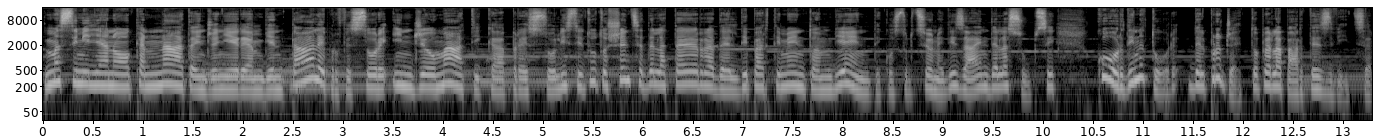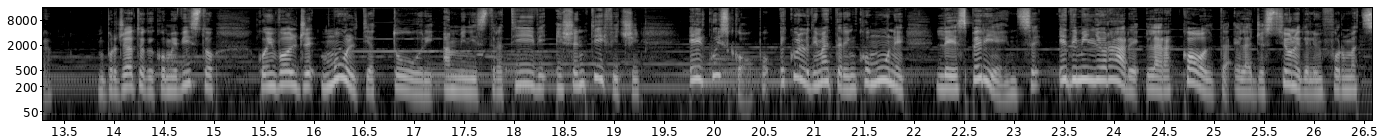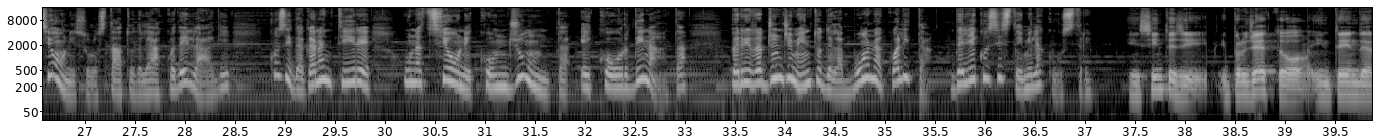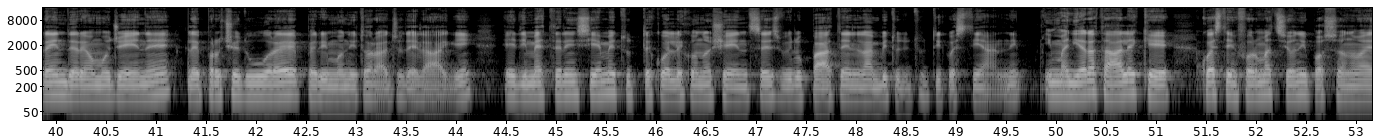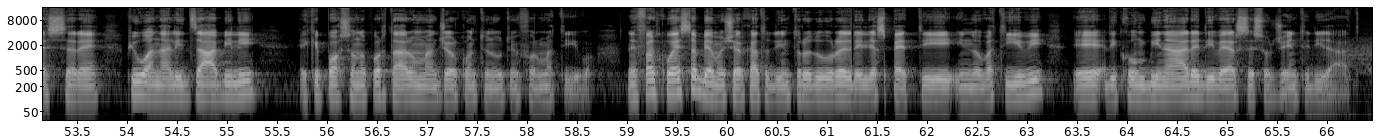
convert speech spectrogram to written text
Massimiliano Cannata, ingegnere ambientale, professore in geomatica presso l'Istituto Scienze della Terra del Dipartimento Ambiente, Costruzione e Design della SUPSI, coordinatore del progetto per la parte svizzera. Un progetto che, come visto, coinvolge molti attori amministrativi e scientifici e il cui scopo è quello di mettere in comune le esperienze e di migliorare la raccolta e la gestione delle informazioni sullo stato delle acque dei laghi, così da garantire un'azione congiunta e coordinata per il raggiungimento della buona qualità degli ecosistemi lacustri. In sintesi, il progetto intende rendere omogenee le procedure per il monitoraggio dei laghi e di mettere insieme tutte quelle conoscenze sviluppate nell'ambito di tutti questi anni, in maniera tale che queste informazioni possano essere più analizzabili e che possano portare un maggior contenuto informativo. Nel far questo abbiamo cercato di introdurre degli aspetti innovativi e di combinare diverse sorgenti di dati.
